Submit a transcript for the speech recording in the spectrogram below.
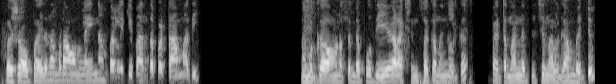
ഇപ്പൊ ഷോപ്പുകാർ നമ്മുടെ ഓൺലൈൻ നമ്പറിലേക്ക് ബന്ധപ്പെട്ടാൽ മതി. നമുക്ക് ഓണത്തിന്റെ പുതിയ കളക്ഷൻസ് ഒക്കെ നിങ്ങൾക്ക് പെട്ടെന്ന് തന്നെ എത്തിച്ച് നൽകാൻ പറ്റും.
